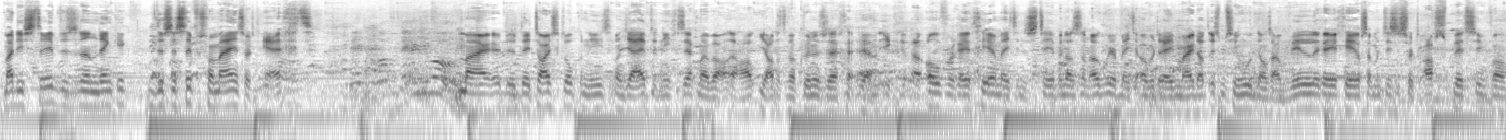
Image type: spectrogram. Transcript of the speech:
maar die strip, dus dan denk ik... Dus de strip is voor mij een soort echt. Maar de details kloppen niet, want jij hebt het niet gezegd, maar je had het wel kunnen zeggen. En ik eh, overreageer een beetje in de strip en dat is dan ook weer een beetje overdreven. Maar dat is misschien hoe ik dan zou willen reageren of zo. Maar het is een soort afsplitsing van,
